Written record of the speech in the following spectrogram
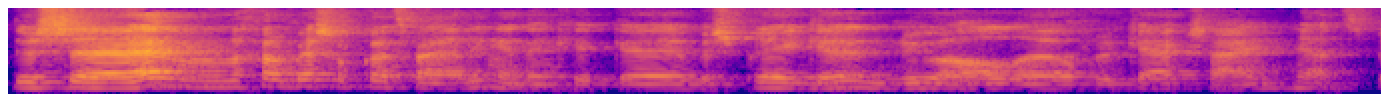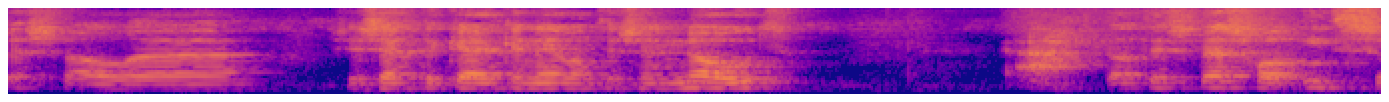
dus uh, we gaan best wel kwetsbare dingen denk ik uh, bespreken. Nu al uh, over de kerk zijn. Ja, het is best wel, als je zegt de kerk in Nederland is een nood. Ja, dat is best wel iets,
